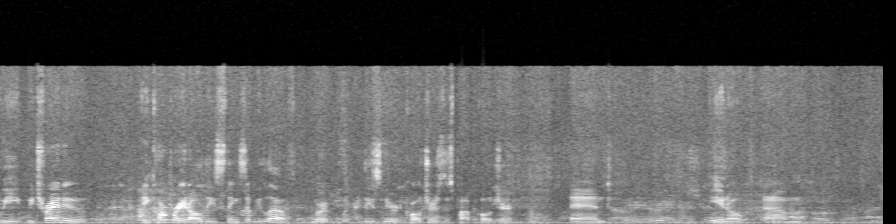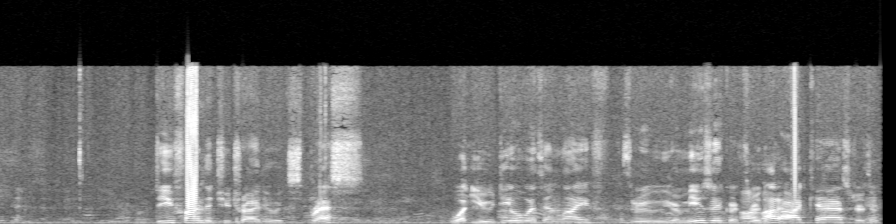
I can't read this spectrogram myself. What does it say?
we we try to incorporate all these things that we love, we're, these nerd cultures, this pop culture, and you know, um, Do you find that you try to express what you deal with in life through your music or through the of- podcast or through,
